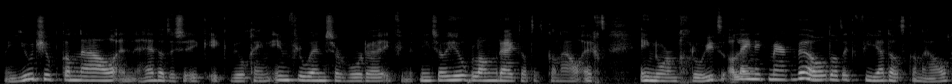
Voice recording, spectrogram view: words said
mijn YouTube-kanaal en hè, dat is, ik, ik wil geen influencer worden. Ik vind het niet zo heel belangrijk dat dat kanaal echt enorm groeit. Alleen ik merk wel dat ik via dat kanaal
